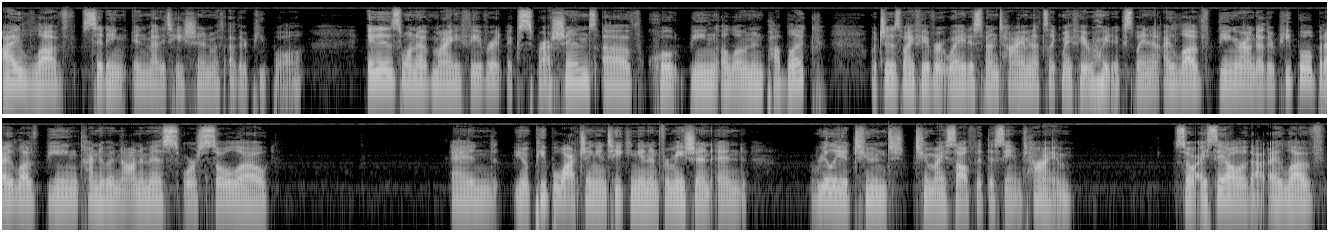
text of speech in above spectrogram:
I love sitting in meditation with other people. It is one of my favorite expressions of quote, being alone in public, which is my favorite way to spend time. That's like my favorite way to explain it. I love being around other people, but I love being kind of anonymous or solo and, you know, people watching and taking in information and really attuned to myself at the same time. So I say all of that. I love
